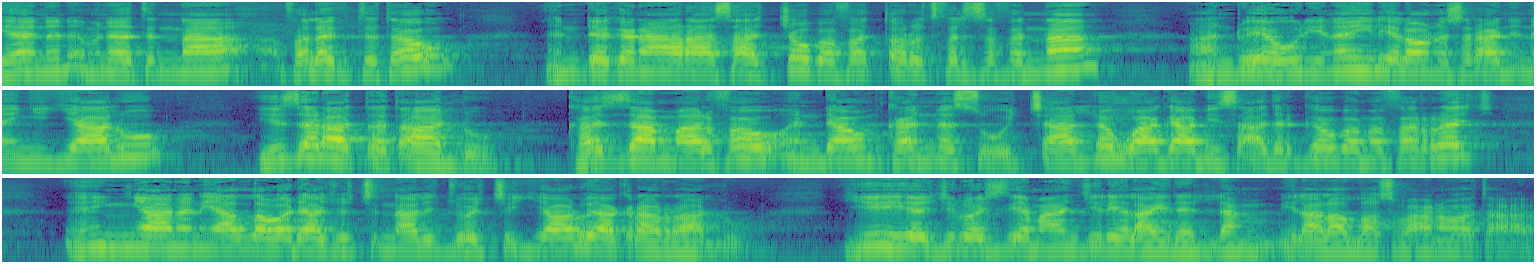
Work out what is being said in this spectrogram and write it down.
ይህንን እምነትና ፈለግ ትተው እንደገና ራሳቸው በፈጠሩት ፍልስፍና አንዱ የሁዲ ነኝ ሌላው ነስራኒ ነኝ እያሉ ይዘራጠጣሉ። ከዛም አልፈው እንዳውም ከእነሱ ውጭ ያለው ዋጋ ቢስ አድርገው በመፈረጅ እኛንን የአላህ ወዳጆችና ልጆች እያሉ ያቅራራሉ። ይህ የጅሎች ዜማ እንጂ ሌላ አይደለም ይላል አላ ስብን ወተላ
